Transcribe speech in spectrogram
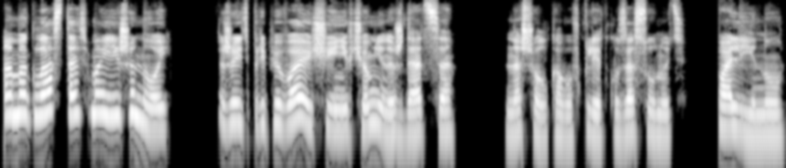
А могла стать моей женой. Жить припевающей и ни в чем не нуждаться. Нашел кого в клетку засунуть. Полину.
